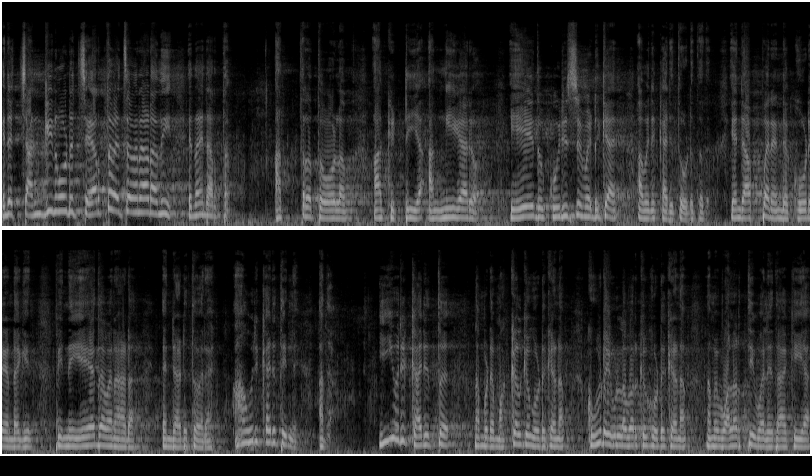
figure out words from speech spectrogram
എന്റെ ചങ്കിനോട് ചേർത്ത് വെച്ചവനാടാ നീ എന്നതിന്റെ അർത്ഥം. അത്രത്തോളം ആ കിട്ടിയ അംഗീകാരം ഏത് കുരിശും എടുക്കാൻ അവന് കരുത്ത് കൊടുത്തത്. എന്റെ അപ്പൻ എന്റെ കൂടെ ഉണ്ടെങ്കിൽ പിന്നെ ഏതവനാടാ എന്റെ അടുത്ത് വരാൻ? ആ ഒരു കരുത്തില്ലേ? അതാ. ഈ ഒരു കരുത്ത് നമ്മുടെ മക്കൾക്ക് കൊടുക്കണം കൂടെയുള്ളവർക്ക് കൊടുക്കണം നമ്മെ വളർത്തി വലുതാക്കിയ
